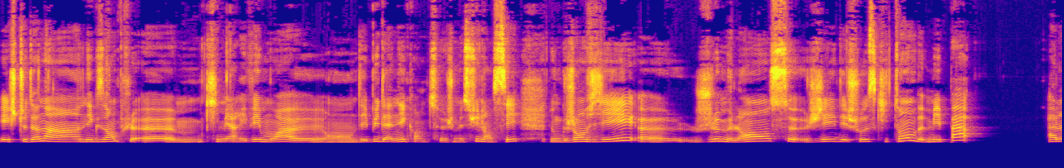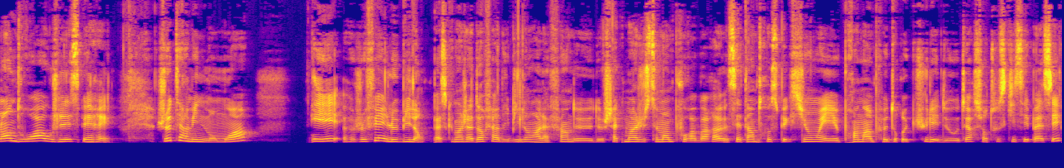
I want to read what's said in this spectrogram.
Et je te donne un exemple euh, qui m'est arrivé moi euh, en début d'année quand je me suis lancée. Donc janvier, euh, je me lance, j'ai des choses qui tombent, mais pas à l'endroit où je l'espérais. Je termine mon mois. Et je fais le bilan, parce que moi j'adore faire des bilans à la fin de, de chaque mois justement pour avoir cette introspection et prendre un peu de recul et de hauteur sur tout ce qui s'est passé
